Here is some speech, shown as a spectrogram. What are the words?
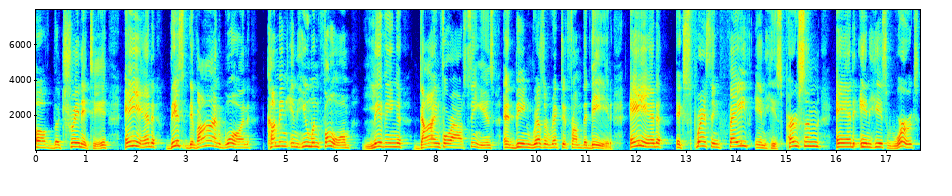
of the Trinity and this divine one coming in human form, living, dying for our sins, and being resurrected from the dead, and expressing faith in his person and in his works.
